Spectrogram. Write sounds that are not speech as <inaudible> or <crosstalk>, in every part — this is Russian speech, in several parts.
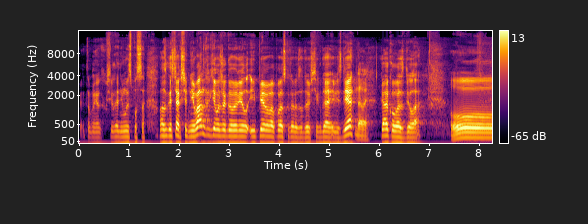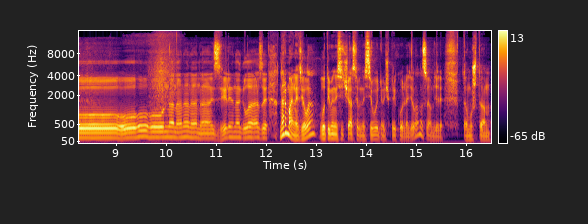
Поэтому я, как всегда, не выспался. У нас в гостях сегодня Иван, как я уже говорил. И первый вопрос, который я задаю всегда и везде. Давай. Как у вас дела? О, на на на на на зеленоглазые. Нормально дела. Вот именно сейчас, именно сегодня очень прикольно дела, на самом деле. Потому что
